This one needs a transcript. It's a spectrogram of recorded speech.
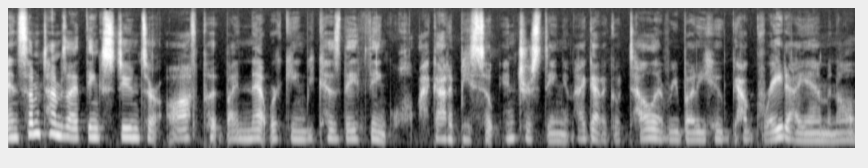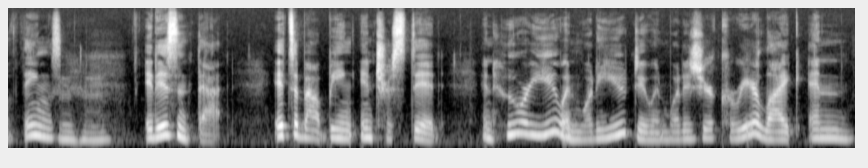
And sometimes I think students are off put by networking because they think, well, I got to be so interesting and I got to go tell everybody who how great I am and all the things. Mm-hmm. It isn't that. It's about being interested. and who are you and what do you do and what is your career like and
